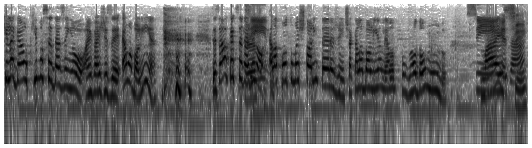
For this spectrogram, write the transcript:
que legal, o que você desenhou? Ao invés de dizer, é uma bolinha? você diz, ah, o que, é que você desenhou? Lindo. Ela conta uma história inteira, gente. Aquela bolinha ali, ela rodou o mundo. Sim, Mas- exato. Sim.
